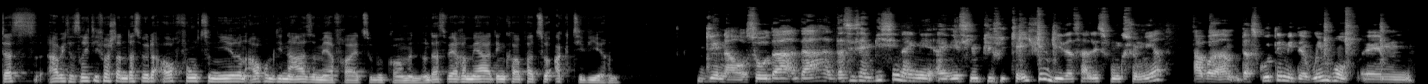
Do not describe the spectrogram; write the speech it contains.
das habe ich das richtig verstanden, das würde auch funktionieren, auch um die Nase mehr frei zu bekommen. Und das wäre mehr, den Körper zu aktivieren. Genau, so da, da, das ist ein bisschen eine, eine Simplification, wie das alles funktioniert. Aber das Gute mit der Wim Hof ähm,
